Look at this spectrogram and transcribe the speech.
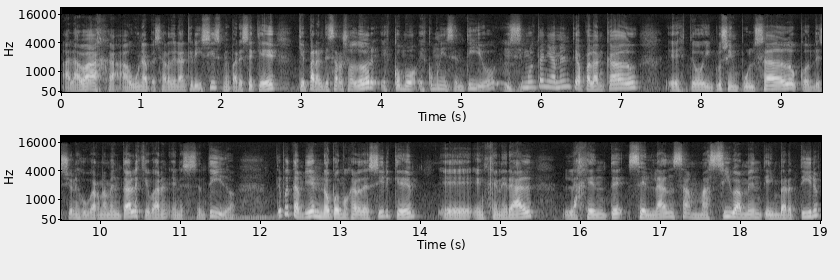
a la baja, aún a pesar de la crisis, me parece que, que para el desarrollador es como, es como un incentivo y simultáneamente apalancado este, o incluso impulsado con decisiones gubernamentales que van en ese sentido. Después también no podemos dejar de decir que eh, en general la gente se lanza masivamente a invertir.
